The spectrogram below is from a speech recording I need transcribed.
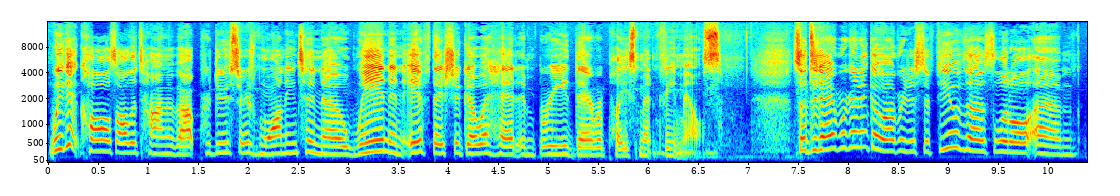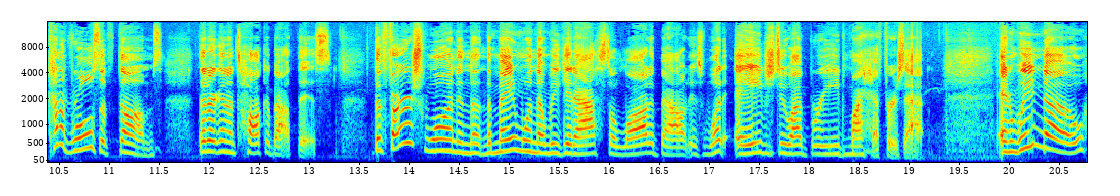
we get calls all the time about producers wanting to know when and if they should go ahead and breed their replacement females. So today we're going to go over just a few of those little um, kind of rules of thumbs that are going to talk about this. The first one and the, the main one that we get asked a lot about is what age do I breed my heifers at? And we know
